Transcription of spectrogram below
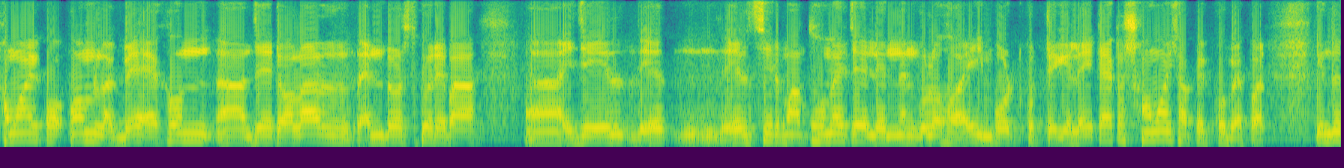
সময় কম লাগবে। এখন যে ডলার এন্ডোর্স করে বা এই যে এলসির মাধ্যমে যে লেনদেনগুলো হয় ইম্পোর্ট করতে গেলে এটা একটা সময় সাপেক্ষ ব্যাপার। কিন্তু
